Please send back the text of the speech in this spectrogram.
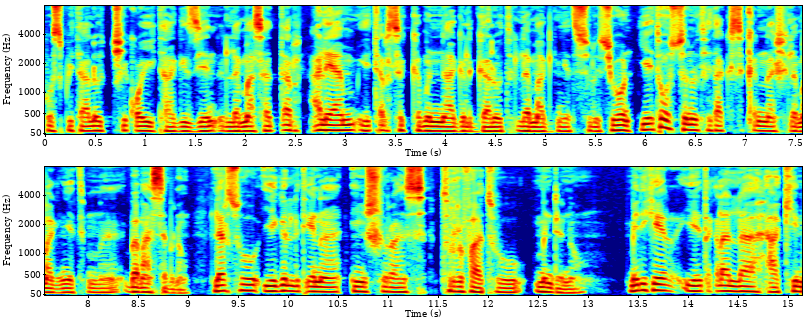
ሆስፒታሎች የቆይታ ጊዜን ለማሳጠር አሊያም የጥርስ ሕክምና አገልግሎት ለማግኘት ሲሉ ሲሆን የተወሰኑት የታክስ ቅናሽ ለማግኘትም በማሰብ ነው። ለእርስዎ የግል ጤና ኢንሹራንስ ትሩፋቱ ምንድን ነው? Medicare የጠቅላላ ሐኪም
